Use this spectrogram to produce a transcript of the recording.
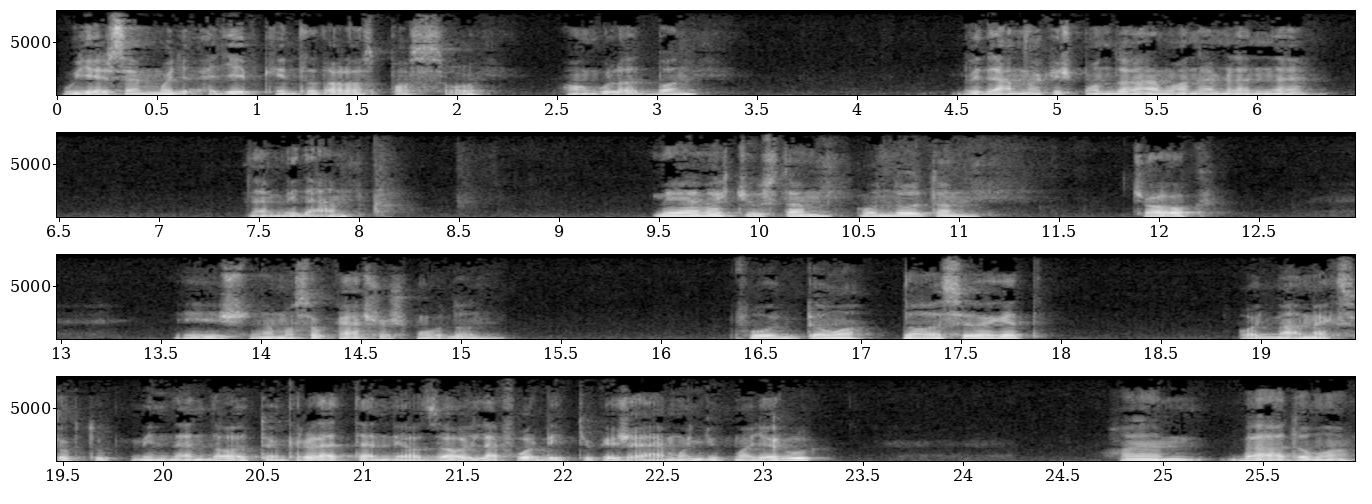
Úgy érzem, hogy egyébként a dal az passzol hangulatban. Vidámnak is mondanám, ha nem lenne nem vidám. Mivel megcsúsztam, gondoltam, csalok, és nem a szokásos módon fordítom a dalszöveget, hogy már megszoktuk, minden dal tönkre lehet tenni azzal, hogy lefordítjuk és elmondjuk magyarul hanem beadom a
